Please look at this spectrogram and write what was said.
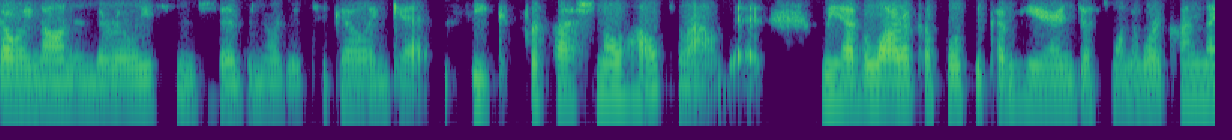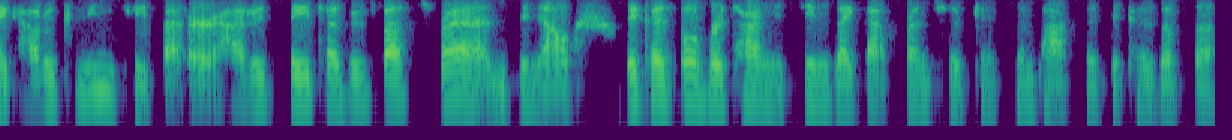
going on in the relationship in order to go and get seek professional help around it. We have a lot of couples who come here and just want to work on like how to communicate better, how to stay each other's best friends, you know, because over time it seems like that friendship gets impacted because of the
